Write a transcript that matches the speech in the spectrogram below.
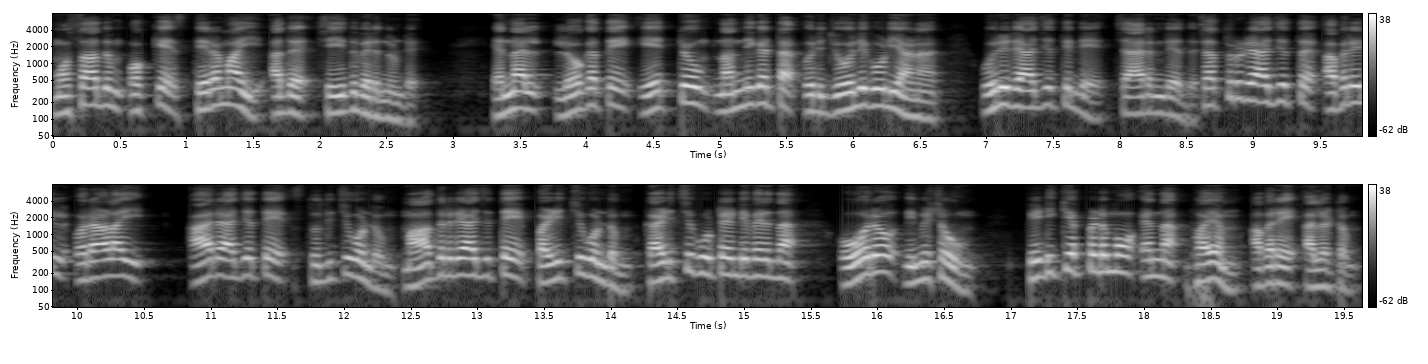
മൊസാദും ഒക്കെ സ്ഥിരമായി അത് ചെയ്തു വരുന്നുണ്ട്. എന്നാൽ ലോകത്തെ ഏറ്റവും നന്ദികെട്ട ഒരു ജോലി കൂടിയാണ് ഒരു രാജ്യത്തിന്റെ ചാരന്റേത്. ശത്രു രാജ്യത്ത് അവരിൽ ഒരാളായി ആ രാജ്യത്തെ സ്തുതിച്ചുകൊണ്ടും മാതൃരാജ്യത്തെ പഴിച്ചുകൊണ്ടും കഴിച്ചു കൂട്ടേണ്ടി വരുന്ന ഓരോ നിമിഷവും പിടിക്കപ്പെടുമോ എന്ന ഭയം അവരെ അലട്ടും.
